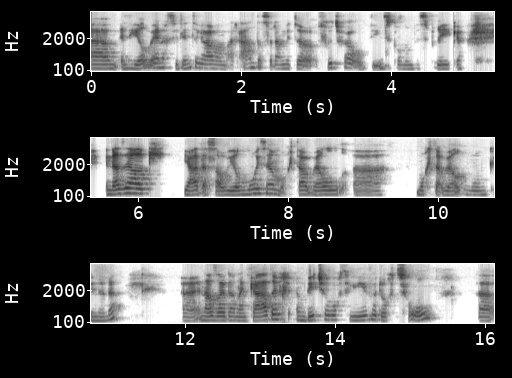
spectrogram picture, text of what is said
Um, en heel weinig studenten gaven maar aan dat ze dat met de vroedvrouw op dienst konden bespreken. En dat is eigenlijk, ja, dat zou heel mooi zijn mocht dat wel, uh, mocht dat wel gewoon kunnen. Hè? Uh, en als er dan een kader een beetje wordt gegeven door school, uh,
